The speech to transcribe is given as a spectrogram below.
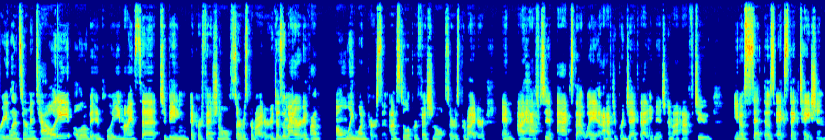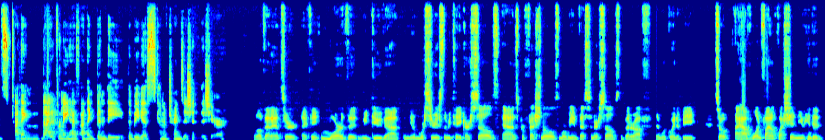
freelancer mentality, a little bit employee mindset to being a professional service provider. It doesn't matter if I'm only one person. I'm still a professional service provider and I have to act that way and I have to project that image and I have to, you know, set those expectations. I think that for me has, I think been the, the biggest kind of transition this year. I love that answer. I think the more that we do that, you know, the more seriously we take ourselves as professionals, the more we invest in ourselves, the better off that we're going to be. So I have one final question. You hinted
